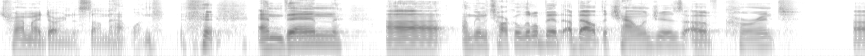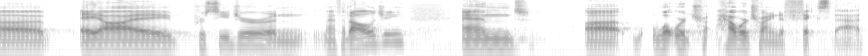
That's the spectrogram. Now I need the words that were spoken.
try my darndest on that one. and then uh, I'm going to talk a little bit about the challenges of current uh, AI procedure and methodology, and uh, what we're how we're trying to fix that.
